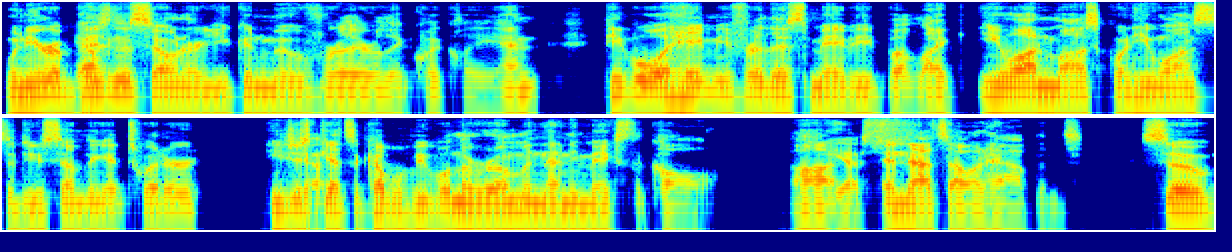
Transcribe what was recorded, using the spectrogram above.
When you're a Yeah. business owner, you can move really, really quickly. And people will hate me for this, maybe, but like Elon Musk, when he wants to do something at Twitter, he just Yeah. gets a couple people in the room and then he makes the call. Uh, and that's how it happens. So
